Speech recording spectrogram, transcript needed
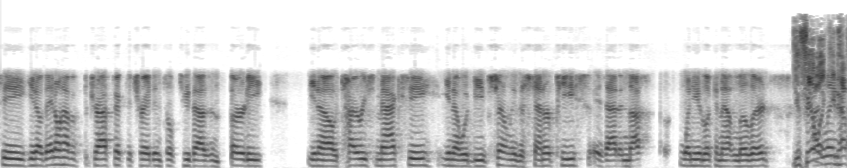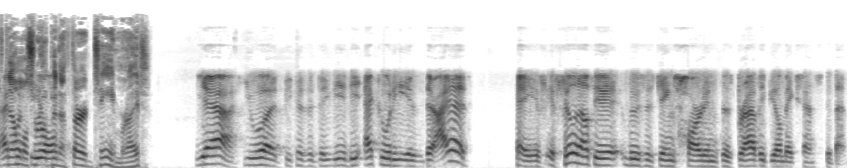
see. You know, they don't have a draft pick to trade until 2030 You know, Tyrese Maxey, you know, would be certainly the centerpiece. Is that enough when you're looking at Lillard? You feel like you'd have to almost rope in a third team, right? Yeah, you would because the the, the equity is there. I had, hey, if, if Philadelphia loses James Harden, does Bradley Beal make sense to them?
